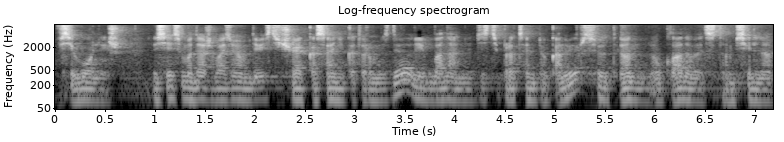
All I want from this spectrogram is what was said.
всего лишь. То есть если мы даже возьмем 200 человек касаний, которые мы сделали, банальную 10% конверсию, то он укладывается там сильно.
